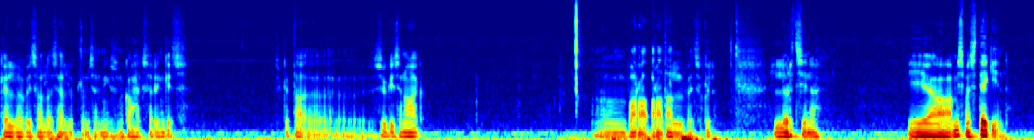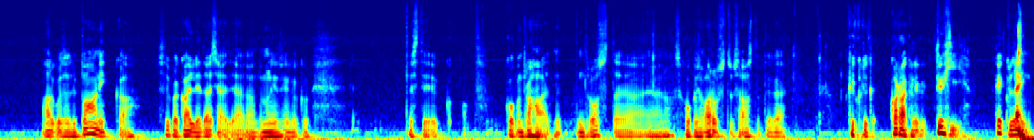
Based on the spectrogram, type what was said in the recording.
kell võis olla seal, ütleme seal mingisugune kaheksa ringis, niisugune ta-, sügisene aeg. vara, varatalv või niisugune lörtsine. ja mis ma siis tegin? alguses oli paanika jube kallid asjad ja ma olin nagu tõesti kogunud raha, et need endale osta ja, ja noh, kogu see varustus aastatega, kõik oli, korraga oli tühi, kõik oli läinud.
